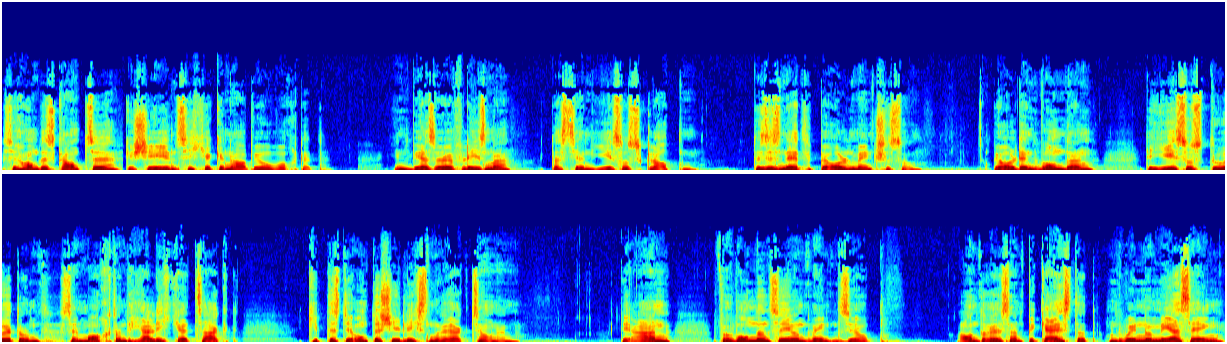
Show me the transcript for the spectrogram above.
Sie haben das ganze Geschehen sicher genau beobachtet. In Vers 11 lesen wir, dass sie an Jesus glaubten. Das ist nicht bei allen Menschen so. Bei all den Wundern, die Jesus tut und seine Macht und Herrlichkeit sagt, gibt es die unterschiedlichsten Reaktionen. Die einen verwundern sie und wenden sie ab. Andere sind begeistert und wollen nur mehr sehen,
